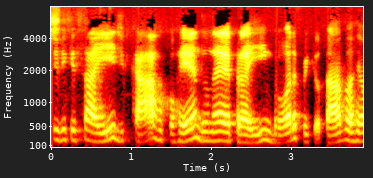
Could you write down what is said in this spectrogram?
tive que sair de carro correndo, né, para ir embora porque eu tava realmente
